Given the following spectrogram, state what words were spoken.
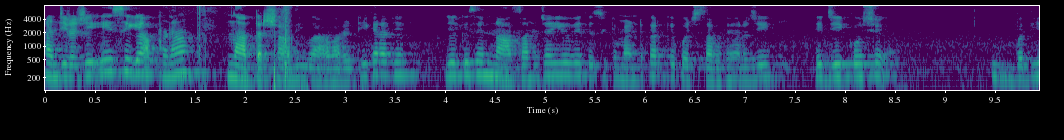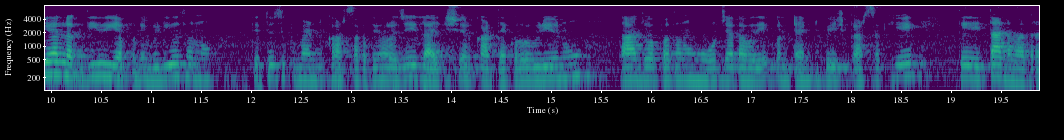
ਹਾਂਜੀ ਰਾਜੇ, ਇਹ ਸੀਗਾ ਆਪਣਾ ਨਾਦਰ ਸ਼ਾਹ ਦੀ ਵਾਰ ਬਾਰੇ, ਠੀਕ ਹੈ ਰਾਜੇ? ਜੇ ਕਿਸੇ ਨੂੰ ਨਾ ਸਮਝ ਆਈ ਹੋਵੇ, ਤੁਸੀਂ ਕਮੈਂਟ ਕਰਕੇ ਪੁੱਛ ਸਕਦੇ ਹੋ ਰਾਜੇ। ਤੇ ਜੇ ਕੁਝ ਵਧੀਆ ਲੱਗਦੀ ਹੋਈ ਆਪਣੀ ਵੀਡੀਓ ਤੁਹਾਨੂੰ, ਤੇ ਤੁਸੀਂ ਕਮੈਂਟ ਕਰ ਸਕਦੇ ਹੋ ਰਾਜੇ। ਲਾਈਕ ਸ਼ੇਅਰ ਕਰਦਿਆ ਕਰੋ ਵੀਡੀਓ ਨੂੰ, ਤਾਂ ਜੋ ਆਪਾਂ ਤੁਹਾਨੂੰ ਹੋਰ ਜ਼ਿਆਦਾ ਵਧੀਆ ਕੰਟੈਂਟ ਪੇਸ਼ ਕਰ ਸਕੀਏ। ਤੇ ਧੰਨਵਾਦ ਰਾਜੇ।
